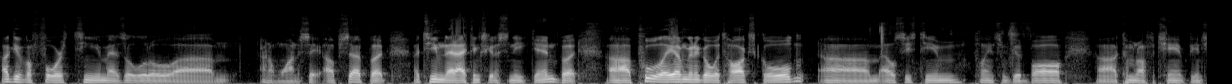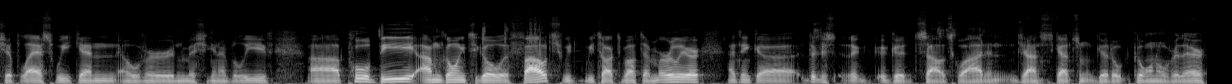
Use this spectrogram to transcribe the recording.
I'll give a fourth team as a little um, I don't want to say upset, but a team that I think is going to sneak in. But uh, Pool A, I'm going to go with Hawks Gold. Um, Elsie's team playing some good ball, uh, coming off a championship last weekend over in Michigan, I believe. Uh, Pool B, I'm going to go with Fouch. We, we talked about them earlier. I think uh, they're just a, a, good, solid squad, and Johnson's got some good going over there.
